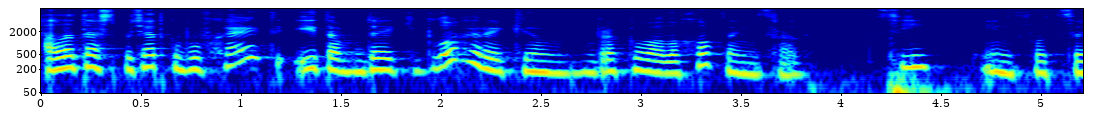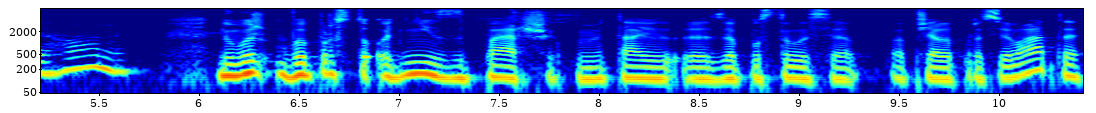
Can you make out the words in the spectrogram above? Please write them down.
Але теж спочатку був хейт, і там деякі блогери, яким бракувало охоплення, зразу ці інфоцигани. Ну ви ж ви просто одні з перших, пам'ятаю, е, запустилися, почали працювати.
